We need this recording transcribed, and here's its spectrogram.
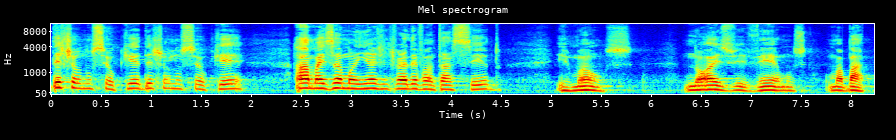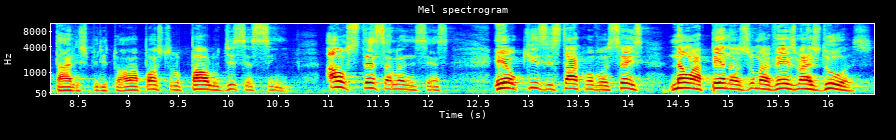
Deixa eu não sei o quê, deixa eu não sei o quê. Ah, mas amanhã a gente vai levantar cedo. Irmãos, nós vivemos uma batalha espiritual. O apóstolo Paulo disse assim aos Tessalonicenses: Eu quis estar com vocês não apenas uma vez, mas duas.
